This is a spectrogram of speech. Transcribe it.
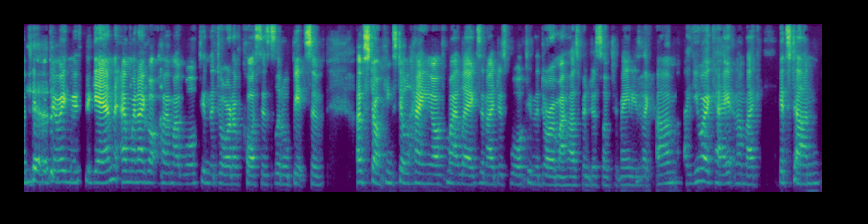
I'm never doing this again. And when I got home, I walked in the door, and of course, there's little bits of of stocking still hanging off my legs. And I just walked in the door, and my husband just looked at me and he's like, um, are you okay? And I'm like, it's done.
